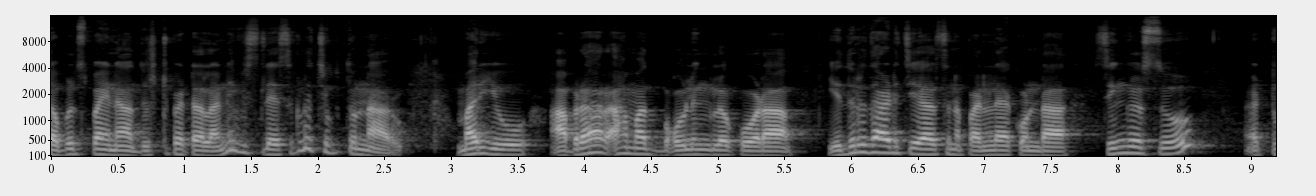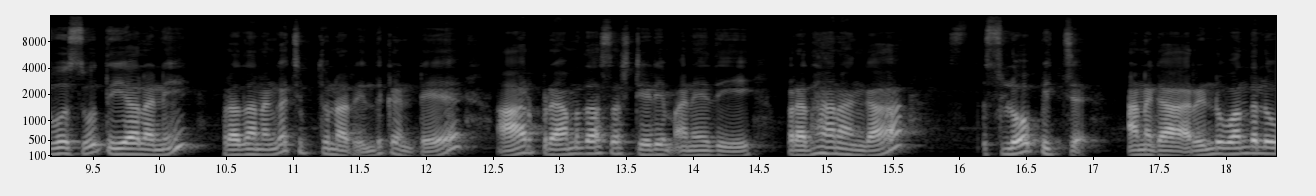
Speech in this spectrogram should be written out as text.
డబుల్స్ పైన దృష్టి పెట్టాలని విశ్లేషకులు చెబుతున్నారు. మరియు అబ్రార్ అహ్మద్ బౌలింగ్లో కూడా ఎదురుదాడి చేయాల్సిన పని లేకుండా సింగిల్స్ టూస్ తీయాలని ప్రధానంగా చెప్తున్నారు ఎందుకంటే ఆర్. ప్రేమదాస స్టేడియం అనేది ప్రధానంగా స్లో పిచ్ అనగా రెండు వందలు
